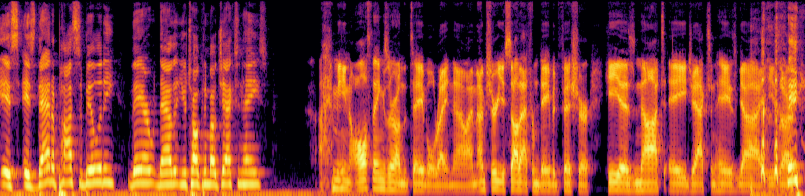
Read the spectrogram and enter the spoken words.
Is is that a possibility there now that you're talking about Jaxson Hayes? I mean, all things are on the table right now. I'm, I'm, sure you saw that from David Fisher. He is not a Jaxson Hayes guy. He's our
